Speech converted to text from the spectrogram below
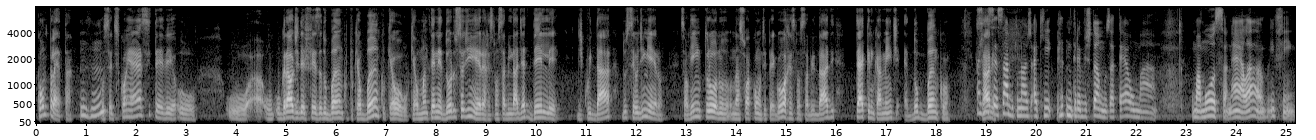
completa. Uhum. Você desconhece, teve o, o, o, o, grau de defesa do banco, porque é o banco que é o, que é o mantenedor do seu dinheiro, a responsabilidade é dele, de cuidar do seu dinheiro. Se alguém entrou no, na sua conta e pegou a responsabilidade, tecnicamente é do banco. Mas sabe? você sabe que nós aqui entrevistamos até uma, uma moça, né? Ela, enfim,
